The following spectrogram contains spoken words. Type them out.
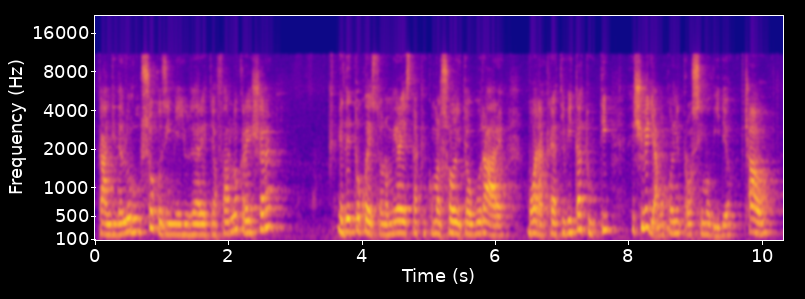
Candida Lorusso così mi aiuterete a farlo crescere e detto questo non mi resta che come al solito augurare buona creatività a tutti e ci vediamo con il prossimo video. Ciao!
